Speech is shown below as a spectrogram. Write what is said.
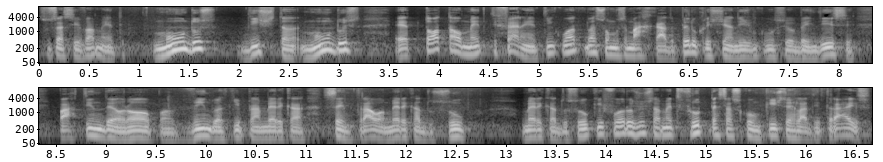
sucessivamente. Mundos distantes, mundos é, totalmente diferentes. Enquanto nós somos marcados pelo cristianismo, como o senhor bem disse, partindo da Europa, vindo aqui para a América Central, América do Sul, América do Sul, que foram justamente fruto dessas conquistas lá de trás.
